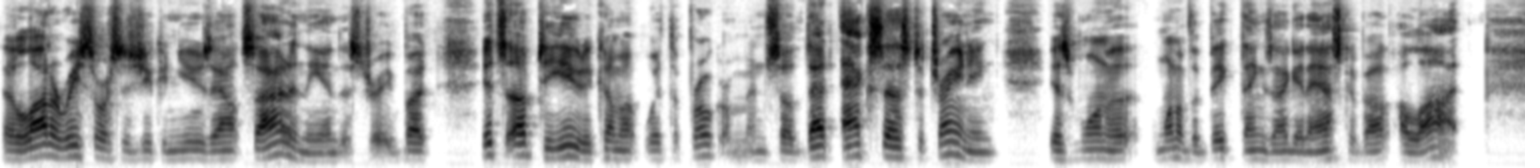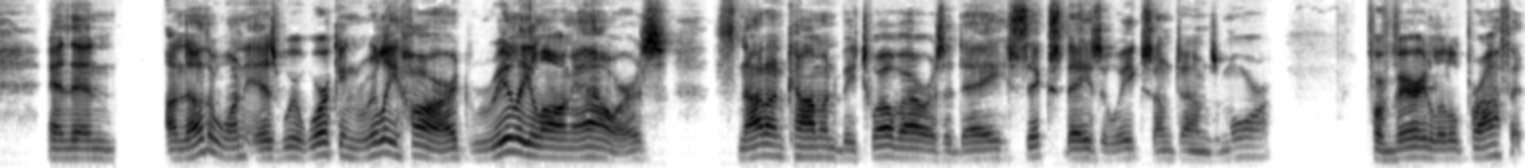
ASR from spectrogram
There are a lot of resources you can use outside in the industry, but it's up to you to come up with the program. And so that access to training is one of one of the big things I get asked about a lot. And then another one is we're working really hard, really long hours. It's not uncommon to be 12 hours a day, six days a week, sometimes more, for very little profit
